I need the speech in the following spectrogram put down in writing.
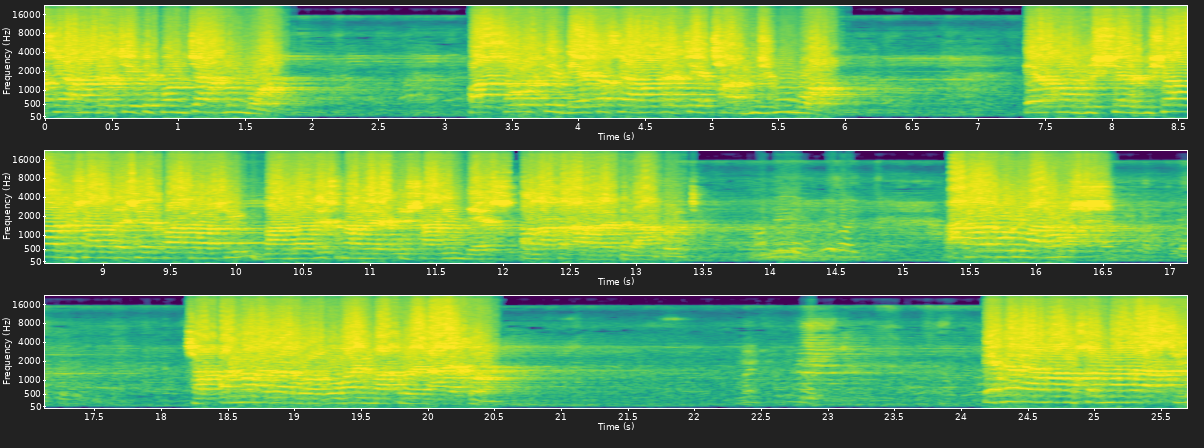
আছে আমাদের চেয়ে পঞ্চাশ গুণ বড় পার্শ্ববর্তী দেশ আছে আমাদের চেয়ে ছাব্বিশ গুণ বড় এরকম বিশ্বের বিশাল বিশাল দেশের পাশাপাশি বাংলাদেশ নামের একটি স্বাধীন দেশ আল্লাহ আমাদেরকে দান করেছে আঠারো কোটি মানুষ, ছাপ্পান্ন হাজার বর্গমাইল মাত্র এর আয়তন। এখানে আমরা মুসলমানরা আছি,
